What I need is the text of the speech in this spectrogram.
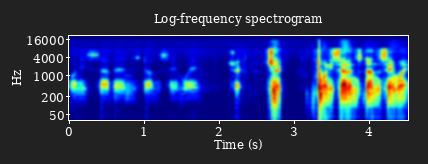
Twenty-seven is done the same way. Check. Check. Twenty-seven is done the same way.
